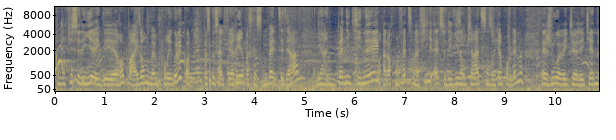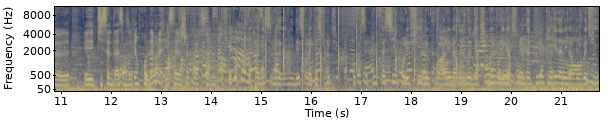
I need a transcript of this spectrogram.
Quand mon fils se déguise avec des robes, par exemple, même pour rigoler, quoi, parce que ça le fait rire, parce qu'elles sont belles, etc., il y a une panique qui naît, alors qu'en fait, ma fille, elle se déguise en pirate sans aucun problème. Elle joue avec les Ken euh, et les petits soldats sans aucun problème, et ça choque personne. Et pourquoi, à votre avis, si vous avez une idée sur la question, pourquoi c'est plus facile pour les filles de pouvoir aller vers des jouets de garçons et pour les garçons peut-être plus compliqué d'aller vers des jouets de filles?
